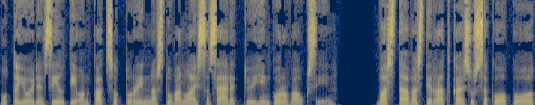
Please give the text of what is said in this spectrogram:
mutta joiden silti on katsottu rinnastuvan laissa säädettyihin korvauksiin. Vastaavasti ratkaisussa KKO 1997-120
